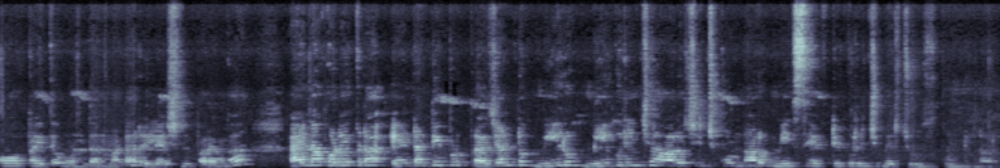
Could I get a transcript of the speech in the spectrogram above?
హోప్ అయితే ఉందన్నమాట రిలేషన్ పరంగా. అయినా కూడా ఇక్కడ ఏంటంటే ఇప్పుడు ప్రజెంట్ మీరు మీ గురించి ఆలోచించుకుంటున్నారు మీ సేఫ్టీ గురించి మీరు చూసుకుంటున్నారు.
